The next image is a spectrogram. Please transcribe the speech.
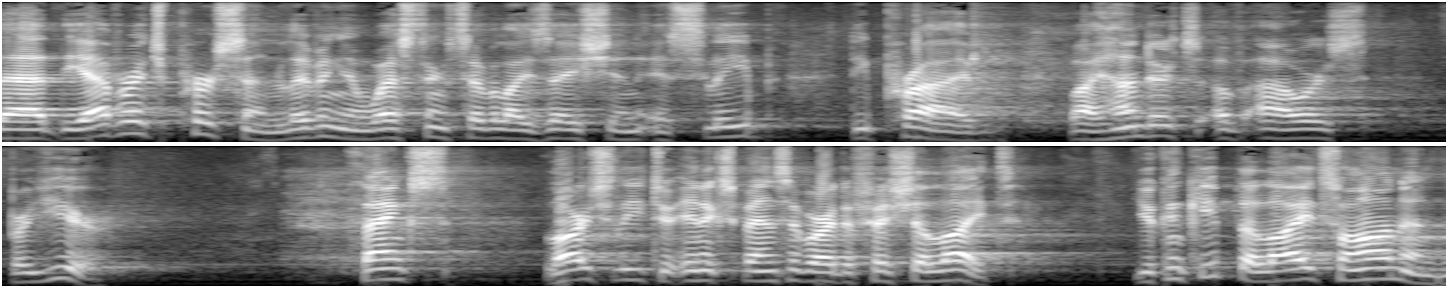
that the average person living in Western civilization is sleep deprived by hundreds of hours per year, thanks largely to inexpensive artificial light you can keep the lights on and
